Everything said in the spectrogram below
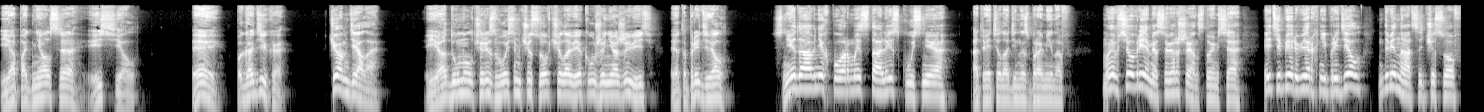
Я поднялся и сел. «Эй, погоди-ка!» «В чем дело?» «Я думал, через восемь часов человека уже не оживить. Это предел». «С недавних пор мы стали искуснее», – ответил один из браминов. «Мы все время совершенствуемся, и теперь верхний предел – 12 часов,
